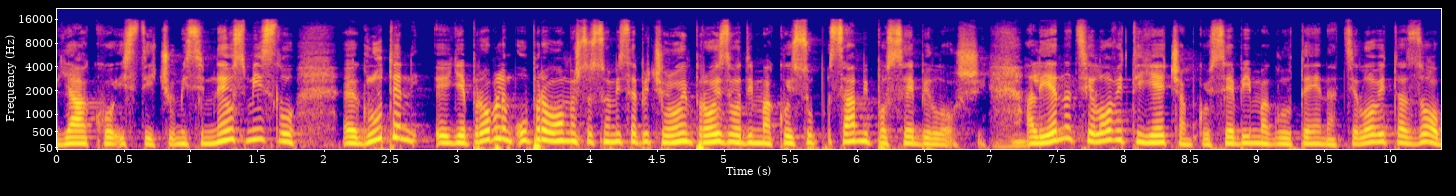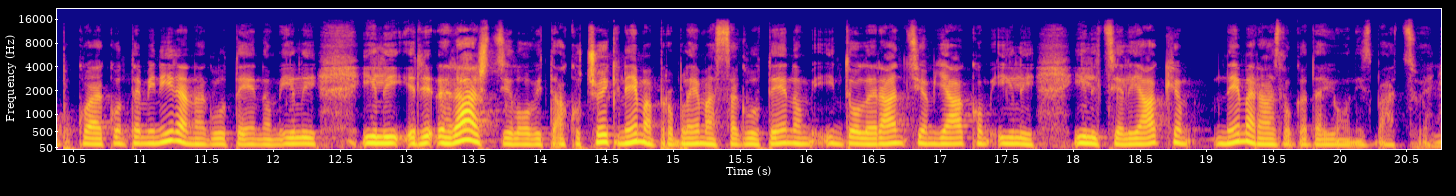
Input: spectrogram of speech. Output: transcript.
jako ističu. Mislim, ne u smislu, e, gluten je problem upravo ome što smo mi sad pričali o ovim proizvodima koji su sami po sebi loši. Mhm. Ali jedna cjeloviti ječam koji u sebi ima glutena, cjelovita zob koja je kontaminirana glutenom ili, ili raš cjelovita, ako čovjek nema problema sa glutenom, intolerancijom jakom ili, ili celijakijom, nema razloga da ju on izbacuje. Mm.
